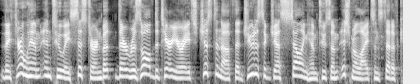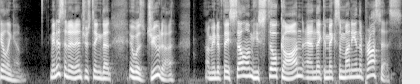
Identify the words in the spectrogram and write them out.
They throw him into a cistern, but their resolve deteriorates just enough that Judah suggests selling him to some Ishmaelites instead of killing him. I mean, isn't it interesting that it was Judah I mean, if they sell him, he's still gone, and they can make some money in the process.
